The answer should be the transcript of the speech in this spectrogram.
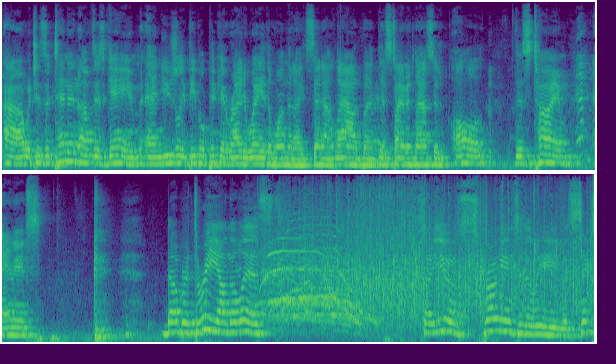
Uh, which is a tenet of this game, and usually people pick it right away, the one that I said out loud, but this time it lasted all this time, and it's number three on the list. So you have sprung into the lead with six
